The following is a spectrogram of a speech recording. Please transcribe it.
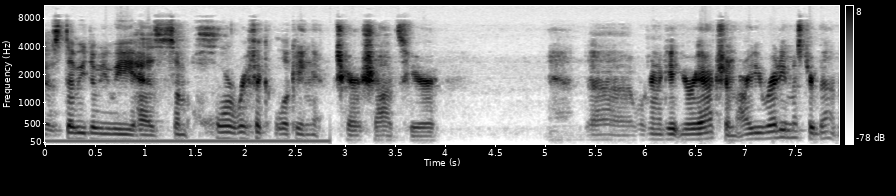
Because WWE has some horrific looking chair shots here. And uh, we're going to get your reaction. Are you ready, Mr. Ben?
